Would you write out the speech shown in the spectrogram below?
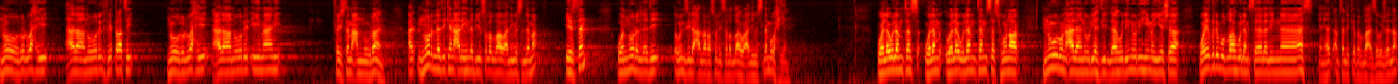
نور الوحي على نور الفطرة. نور الوحي على نور الإيمان. فاجتمع النوران. النور الذي كان عليه النبي صلى الله عليه وسلم إرثا والنور الذي أنزل على الرسول صلى الله عليه وسلم وحيا. ولو لم, تس ولم, ولو لم تمسسه نار نور على نور يهدي الله لنوره من يشاء. ويضرب الله الأمثال للناس. يعني هذا الأمثال اللي يضرب الله عز وجل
